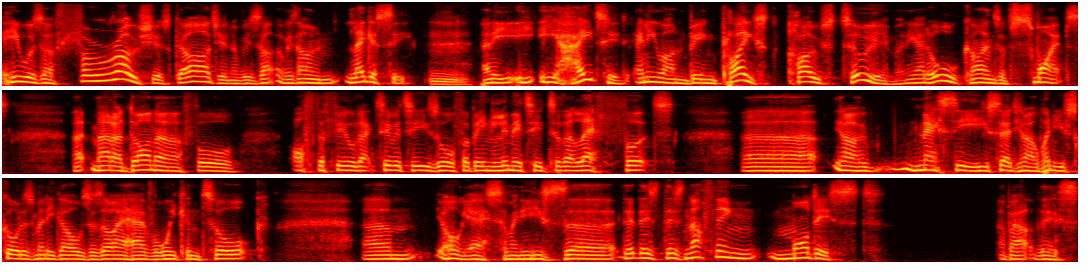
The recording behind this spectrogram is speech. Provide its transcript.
he was a ferocious guardian of his of his own legacy, mm. and he, he, he hated anyone being placed close to him, and he had all kinds of swipes at Maradona for off the field activities or for being limited to the left foot. Uh, you know, Messi, he said, you know, when you've scored as many goals as I have, we can talk. Um, oh yes, I mean he's uh, there's there's nothing modest about this.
